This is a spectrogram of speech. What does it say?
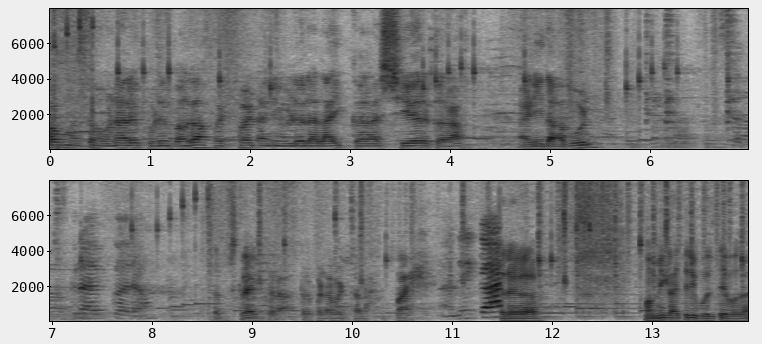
ब्लॉग मस्त होणार आहे. पुढे बघा फटफट आणि व्हिडिओला लाईक करा शेअर करा आणि दाबून सबस्क्राईब करा. सबस्क्राईब करा. तर फटाफट चला. बाय तर मम्मी काहीतरी बोलते बघा.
